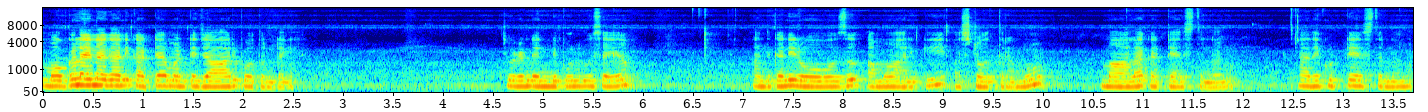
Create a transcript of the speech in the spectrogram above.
మొగ్గలైనా కానీ కట్టామంటే జారిపోతుంటాయి. చూడండి ఎన్ని పూలు పూసాయో. అందుకని రోజు అమ్మవారికి అష్టోత్తరము మాల కట్టేస్తున్నాను. అదే కుట్టేస్తున్నాను.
